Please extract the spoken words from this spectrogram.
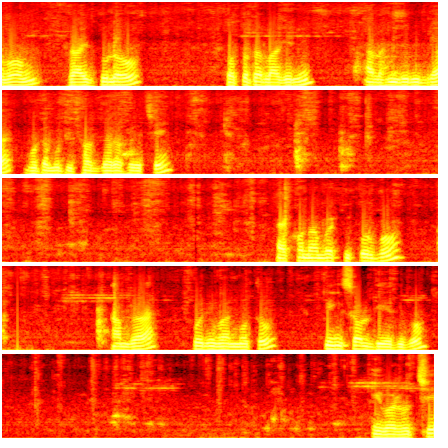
এবং রাইসগুলোও কতটা লাগেনি। আলহামদুলিল্লাহ, মোটামুটি ঝরঝরা হয়েছে। এখন আমরা কি করব? আমরা পরিমাণ মতো সল্ট দিয়ে দিব। এবার হচ্ছে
